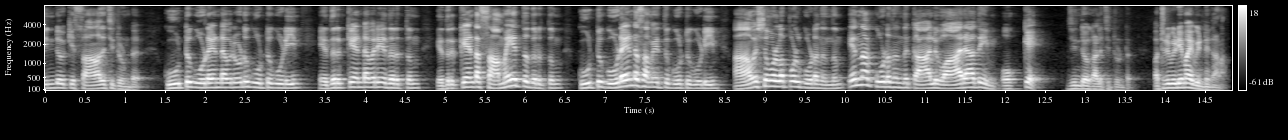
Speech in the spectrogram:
ജിൻഡോയ്ക്ക് സാധിച്ചിട്ടുണ്ട്. കൂട്ടുകൂടേണ്ടവരോട് കൂട്ടുകൂടിയും എതിർക്കേണ്ടവരെ എതിർത്തും എതിർക്കേണ്ട സമയത്ത് എതിർത്തും കൂട്ടുകൂടേണ്ട സമയത്ത് കൂട്ടുകൂടിയും ആവശ്യമുള്ളപ്പോൾ കൂടെ നിന്നും എന്നാൽ കൂടെ നിന്ന് കാൽ വാരാതെയും ഒക്കെ ജിൻഡോ കളിച്ചിട്ടുണ്ട്. മറ്റൊരു വീഡിയോയുമായി വീണ്ടും കാണാം.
